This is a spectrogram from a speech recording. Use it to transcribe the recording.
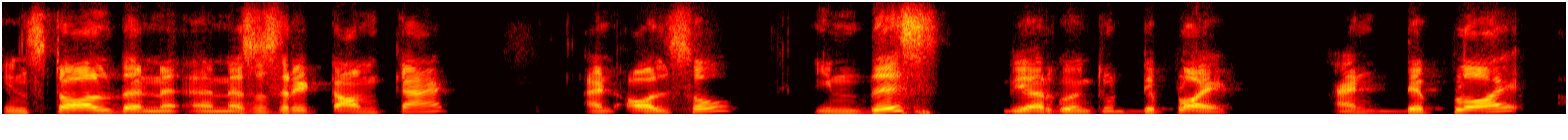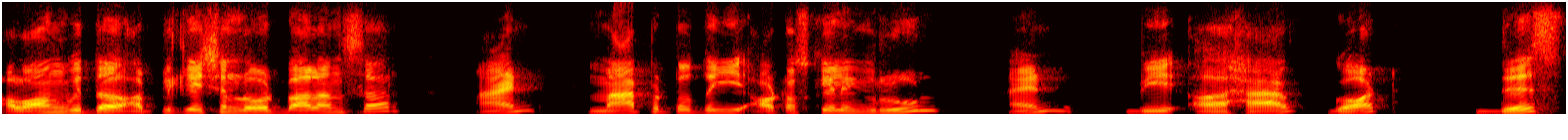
install the ne uh, necessary Tomcat. And also in this, we are going to deploy it and deploy along with the application load balancer and map it to the auto scaling rule. And we uh, have got this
